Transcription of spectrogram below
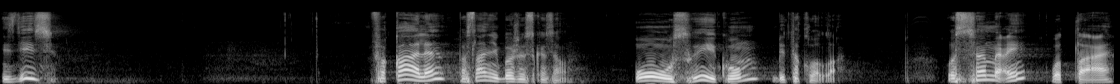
И здесь Факаля, посланник Божий сказал, «Усыкум битакваллах, والسمع والطاعة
